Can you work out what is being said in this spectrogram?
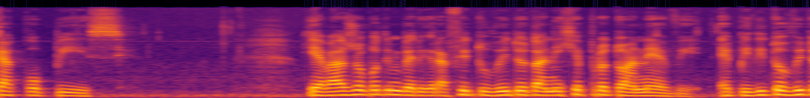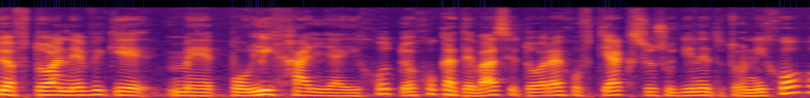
κακοποίηση. Διαβάζω από την περιγραφή του βίντεο όταν είχε πρωτοανέβει. Επειδή το βίντεο αυτό ανέβηκε με πολύ χάλια ήχο, το έχω κατεβάσει τώρα, έχω φτιάξει όσο γίνεται τον ήχο.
